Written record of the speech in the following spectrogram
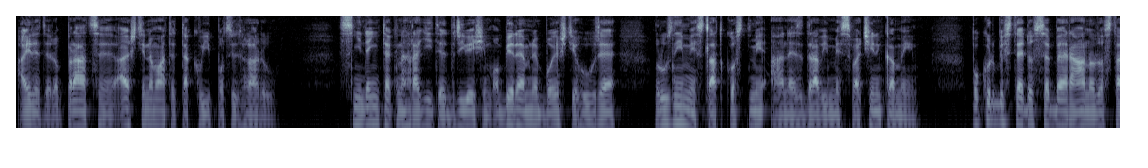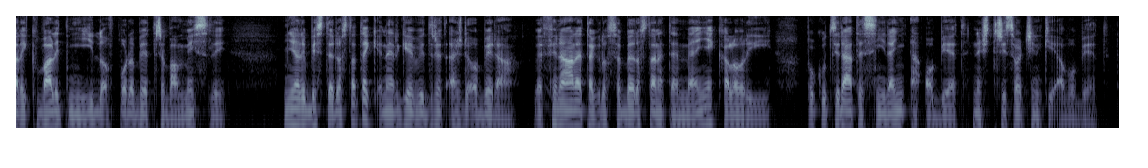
a jdete do práce a ještě nemáte takový pocit hladu. Snídaní tak nahradíte dřívějším obědem nebo ještě hůře různými sladkostmi a nezdravými svačinkami. Pokud byste do sebe ráno dostali kvalitní jídlo v podobě třeba mysli, měli byste dostatek energie vydržet až do oběda. Ve finále tak do sebe dostanete méně kalorií, pokud si dáte snídaní a oběd, než tři svačinky a oběd.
